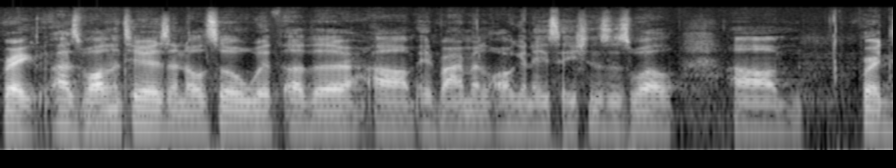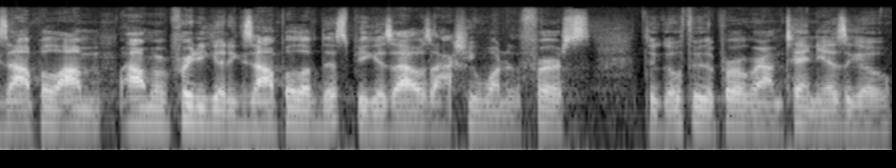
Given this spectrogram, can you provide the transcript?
right as volunteers and also with other um, environmental organizations as well. Um, for example, I'm I'm a pretty good example of this because I was actually one of the first to go through the program 10 years ago,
